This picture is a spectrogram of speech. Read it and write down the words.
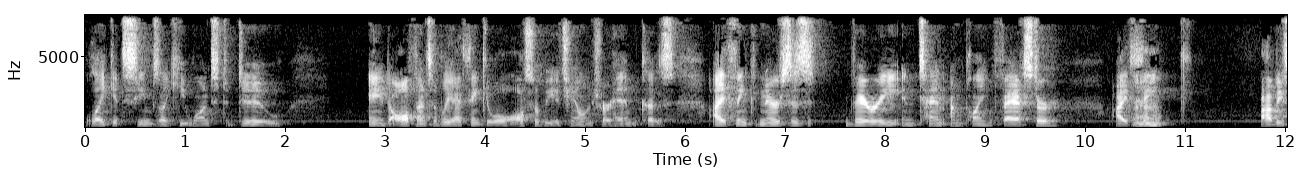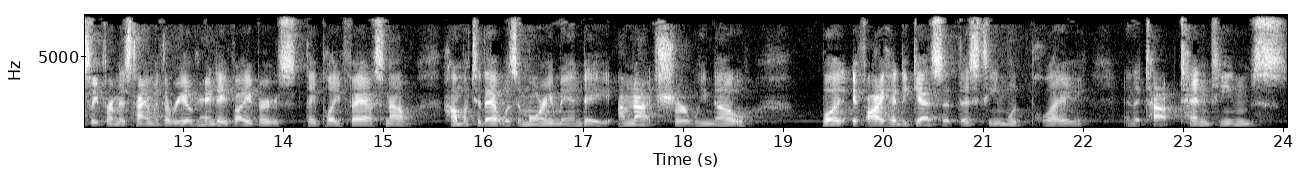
like it seems like he wants to do. And offensively, I think it will also be a challenge for him because I think Nurse is very intent on playing faster. I mm-hmm. think obviously from his time with the Rio Grande Vipers, they played fast. Now, how much of that was a Morey mandate, I'm not sure we know. But if I had to guess that this team would play in the top 10 teams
